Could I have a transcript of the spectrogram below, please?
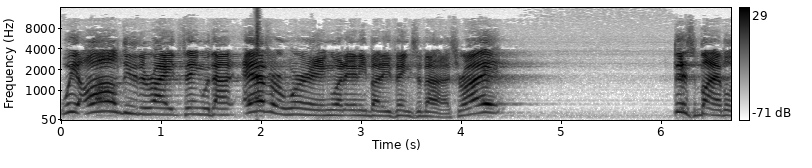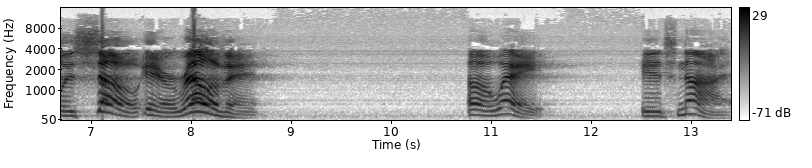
We all do the right thing without ever worrying what anybody thinks about us, right? This Bible is so irrelevant. Oh, wait, it's not.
